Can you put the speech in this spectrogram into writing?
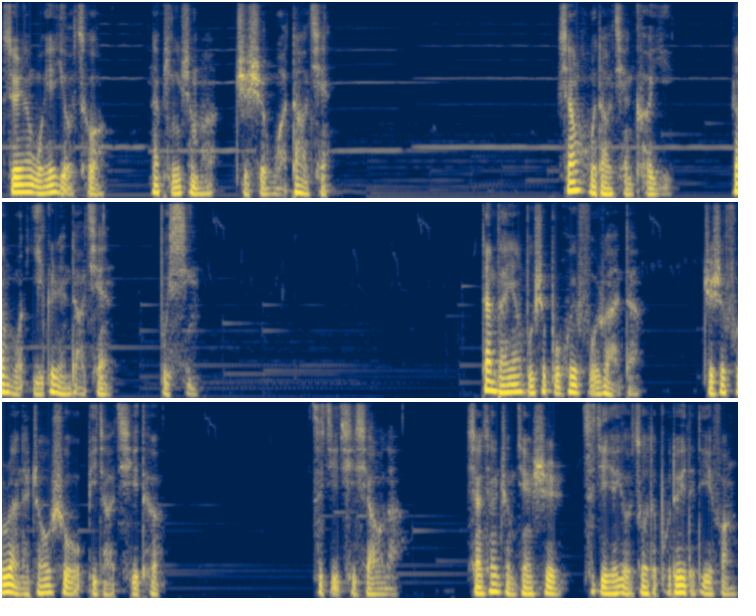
虽然我也有错，那凭什么只是我道歉？相互道歉可以，让我一个人道歉不行。但白羊不是不会服软的，只是服软的招数比较奇特。自己气消了，想想整件事自己也有做的不对的地方，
